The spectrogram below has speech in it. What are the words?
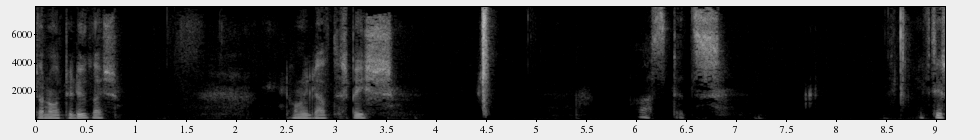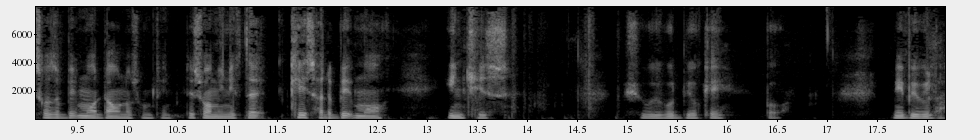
don't know what to do guys. don't really have the space bastards if this was a bit more down or something this one I mean if the case had a bit more inches sure we would be okay but maybe we'll uh,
